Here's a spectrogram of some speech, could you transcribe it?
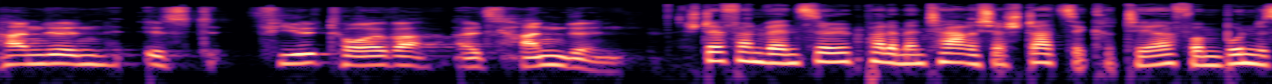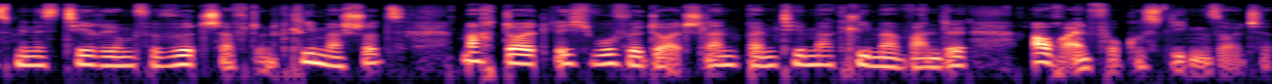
handeln ist viel teurer als handeln. Stefan Wenzel, parlamentarischer Staatssekretär vom Bundesministerium für Wirtschaft und Klimaschutz, macht deutlich, wofür Deutschland beim Thema Klimawandel auch ein Fokus liegen sollte.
